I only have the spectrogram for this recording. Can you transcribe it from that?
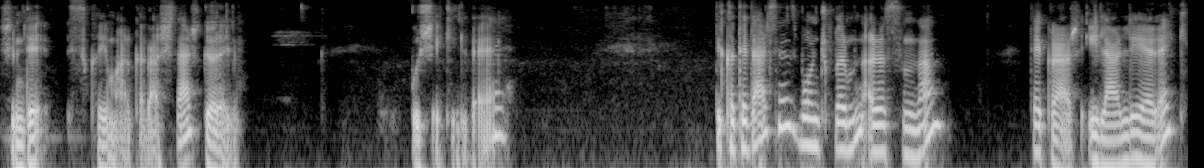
Şimdi sıkayım arkadaşlar görelim. Bu şekilde. Dikkat ederseniz boncuklarımın arasından tekrar ilerleyerek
